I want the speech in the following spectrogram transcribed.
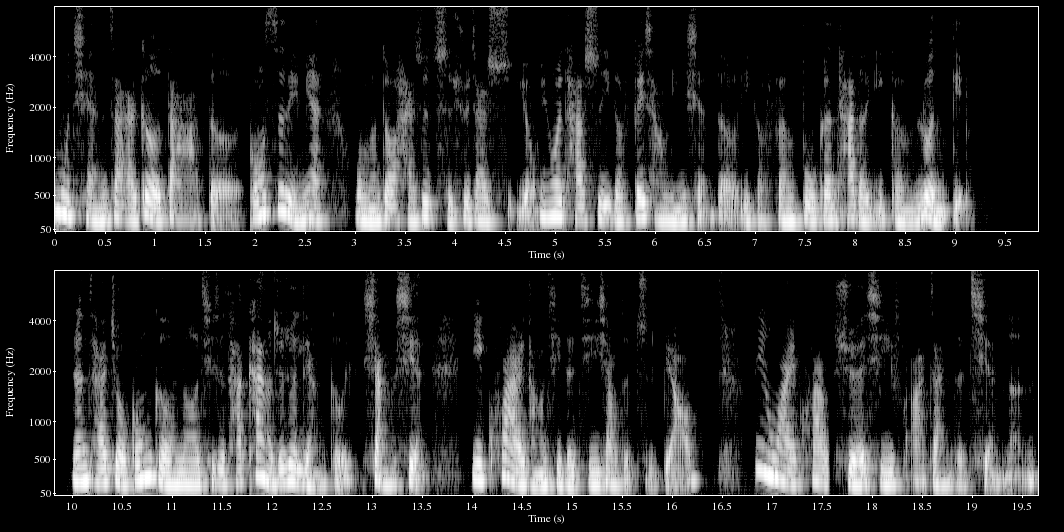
目前在各大的公司里面，我们都还是持续在使用，因为它是一个非常明显的一个分布跟它的一个论点。人才九宫格呢，其实它看的就是两个象限，一块长期的绩效的指标，另外一块学习发展的潜能。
